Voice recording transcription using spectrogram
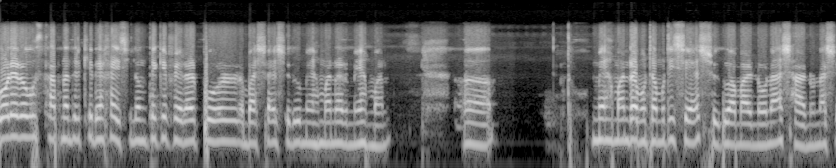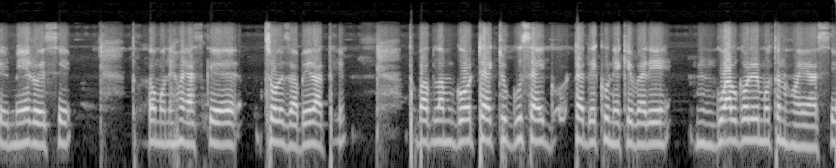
গড়ের অবস্থা আপনাদেরকে দেখাই। শিলং থেকে ফেরার পর বাসায় শুধু মেহমান আর মেহমান। তো মেহমানরা মোটামুটি শেষ, শুধু আমার নোনাস আর নোনাসের মেয়ে রয়েছে। তো মনে হয় আজকে চলে যাবে রাতে। তো ভাবলাম গড়টা একটু গুছাই, গড়টা দেখুন একেবারে গোয়ালগড়ের মতন হয়ে আছে।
